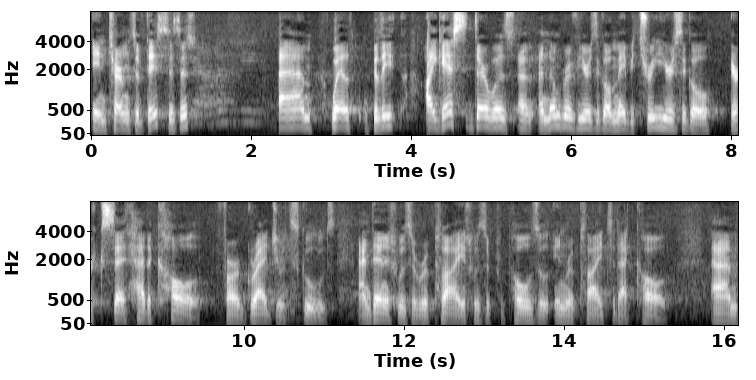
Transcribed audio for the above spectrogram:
In terms of this, is it? Um, well, believe, I guess there was a, a, number of years ago, maybe three years ago, IRCSET had a call for graduate schools, and then it was a reply, it was a proposal in reply to that call. Um,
